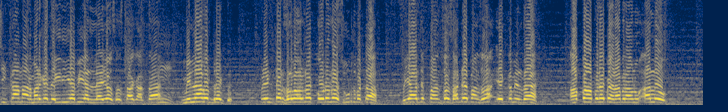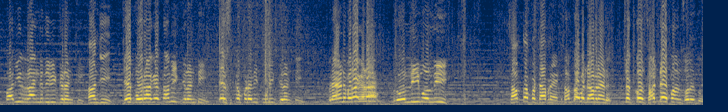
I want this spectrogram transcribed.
ਚੀਕਾਂ ਮਾਰ ਮਾਰ ਕੇ ਦੇਈ ਰਹੀ ਹੈ ਵੀ ਇਹ ਲੈ ਜਾਓ ਸਸਤਾ ਕਰਤਾ। ਮਿਲਾਂ ਤੋਂ ਡਾਇਰੈਕਟ ਪ੍ਰਿੰਟਰ ਸਲਵਾਰ ਨਾਲ ਕੋਟਨ ਦਾ ਸੂਟ ਦੁਪੱਟਾ। ਬਾਜ਼ਾਰ 'ਚ 500 550 ਦਾ ਇੱਕ ਮਿਲਦਾ। ਆਪਾਂ ਆਪਣੇ ਭੈਣਾ ਭਰਾਵਾਂ ਨੂੰ ਆ ਲਓ ਬਾਜੀ ਰੰਗ ਦੀ ਵੀ ਗਾਰੰਟੀ ਹਾਂਜੀ। ਜੇ ਬੋਰਾ ਤਾਂ ਵੀ ਗਾਰੰਟੀ ਇਸ ਕੱਪੜੇ ਦੀ ਪੂਰੀ ਗਾਰੰਟੀ ਬ੍ਰਾਂਡ ਬੜਾ ਕਿਹੜਾ? ਰੋਲੀ ਮੋਲੀ। ਸਭ ਤੋਂ ਵੱਡਾ ਬ੍ਰਾਂਡ। ਸਭ ਤੋਂ ਵੱਡਾ ਬ੍ਰਾਂਡ। ਚੱਕੋ 550 ਦੇ ਦੋ।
